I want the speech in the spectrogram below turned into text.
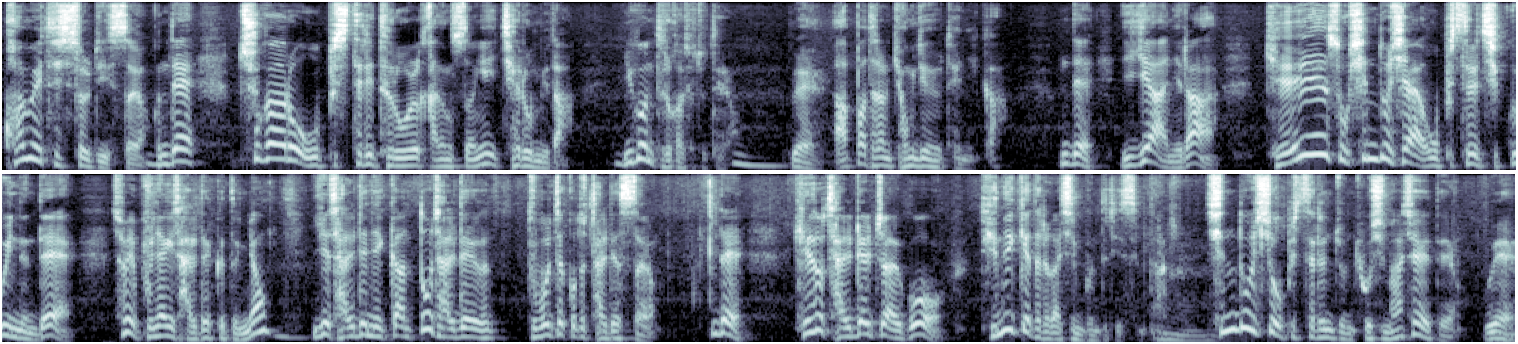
커뮤니티 시설도 있어요. 근데 추가로 오피스텔이 들어올 가능성이 제로입니다. 이건 들어가셔도 돼요. 왜? 아파트랑 경쟁도 되니까. 근데 이게 아니라 계속 신도시야 오피스텔을 짓고 있는데 처음에 분양이 잘 됐거든요. 이게 잘 되니까 또 잘 돼, 두 번째 것도 잘 됐어요. 근데 계속 잘 될 줄 알고 뒤늦게 들어가신 분들이 있습니다. 신도시 오피스텔은 좀 조심하셔야 돼요. 왜?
